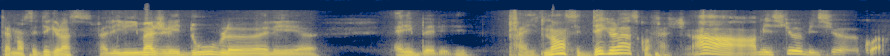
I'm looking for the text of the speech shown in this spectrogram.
Tellement c'est dégueulasse. Enfin, l'image, elle est double, elle est... euh, elle est... Elle est... Enfin, non, c'est dégueulasse, quoi. Enfin, ah, messieurs, messieurs, quoi.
